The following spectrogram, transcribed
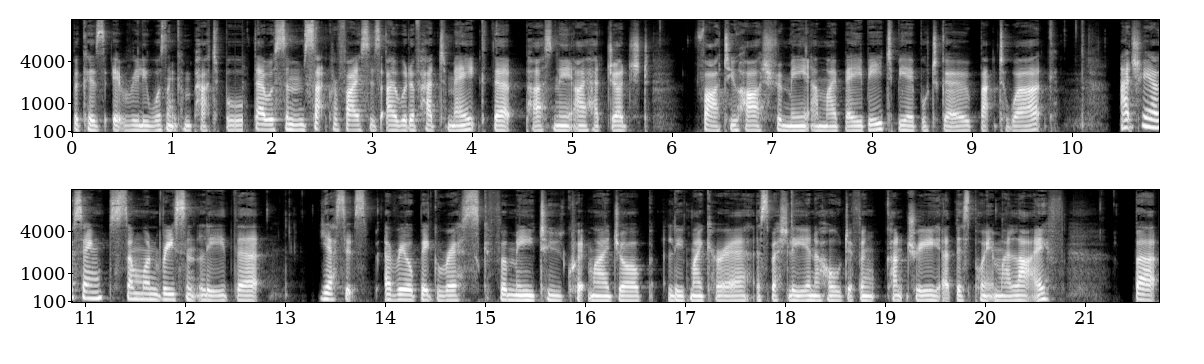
because it really wasn't compatible. There were some sacrifices I would have had to make that personally I had judged far too harsh for me and my baby to be able to go back to work. Actually, I was saying to someone recently that yes, it's a real big risk for me to quit my job, leave my career, especially in a whole different country at this point in my life. But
